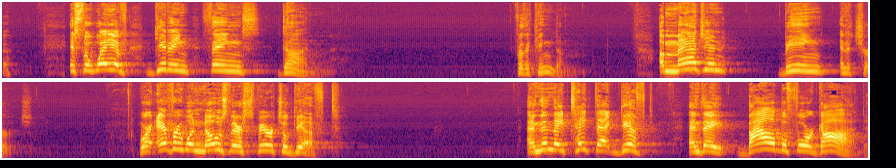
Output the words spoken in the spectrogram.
It's the way of getting things done for the kingdom. Imagine being in a church where everyone knows their spiritual gift and then they take that gift and they bow before God.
